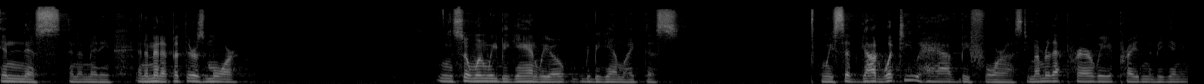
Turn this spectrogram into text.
inness in a minute, in a minute but there's more. And so when we began, we, we began like this. And we said, God, what do you have before us? Do you remember that prayer we prayed in the beginning?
